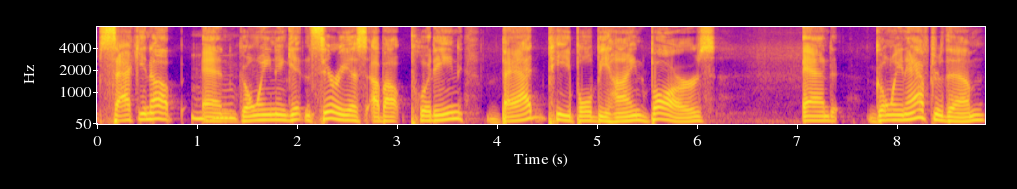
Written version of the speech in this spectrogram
sacking up and mm-hmm. going and getting serious about putting bad people behind bars and going after them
